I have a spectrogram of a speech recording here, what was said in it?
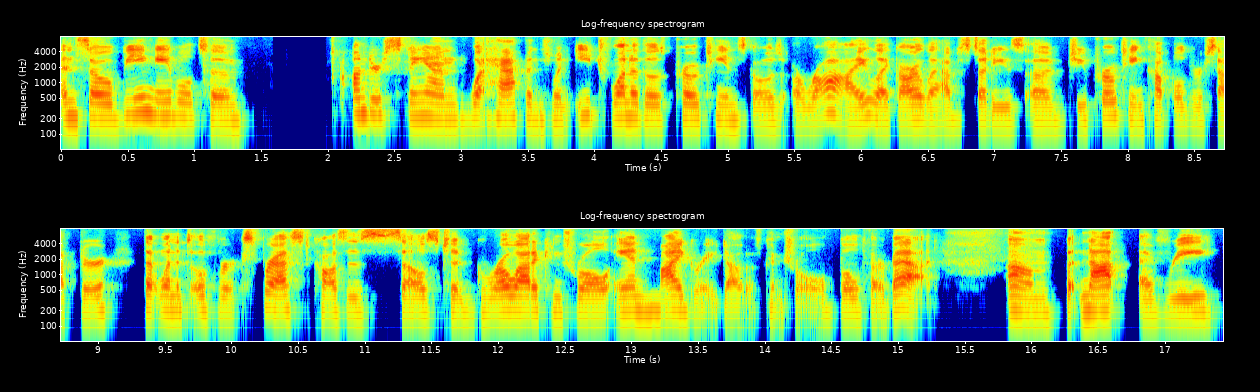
and so being able to understand what happens when each one of those proteins goes awry, like our lab studies a G protein coupled receptor that, when it's overexpressed, causes cells to grow out of control and migrate out of control. Both are bad. Um, but not every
